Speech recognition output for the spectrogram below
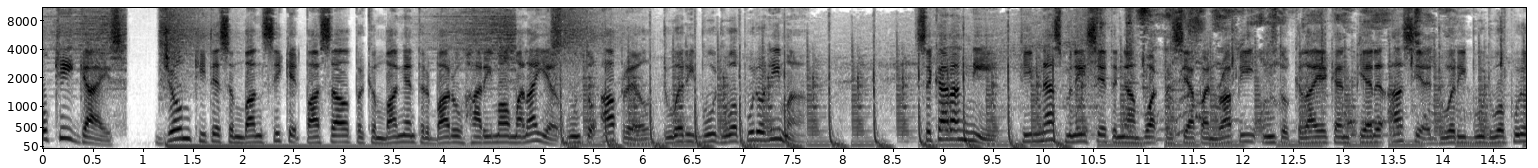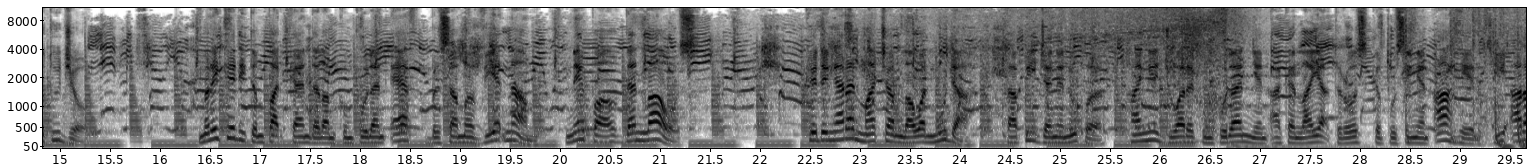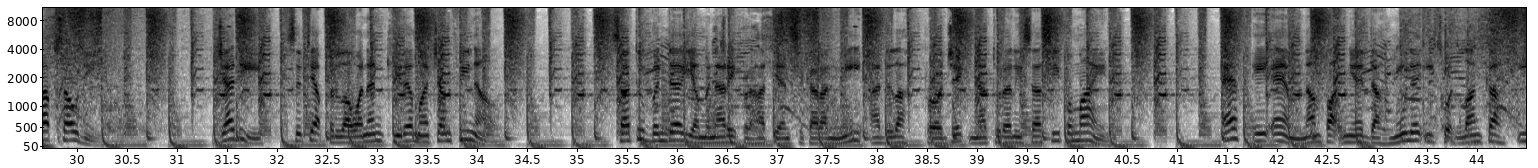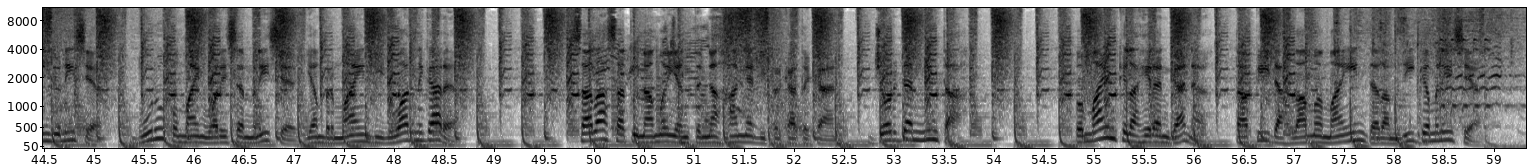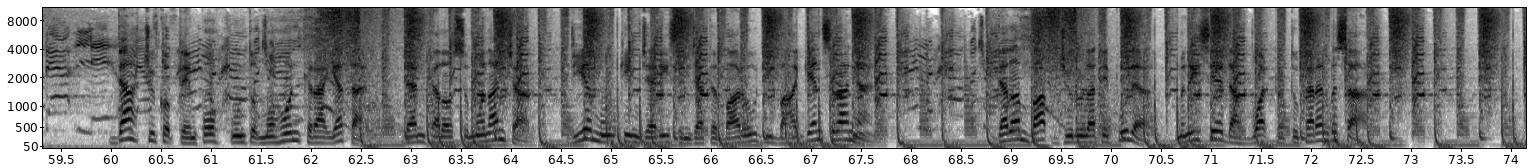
Okey guys, jom kita sembang sikit pasal perkembangan terbaru Harimau Malaya untuk April 2025. Sekarang ni, Timnas Malaysia tengah buat persiapan rapi untuk kelayakan Piala Asia 2027. Mereka ditempatkan dalam kumpulan F bersama Vietnam, Nepal dan Laos. Kedengaran macam lawan mudah, tapi jangan lupa, hanya juara kumpulan yang akan layak terus ke pusingan akhir di Arab Saudi. Jadi, setiap perlawanan kira macam final. Satu benda yang menarik perhatian sekarang ni adalah projek naturalisasi pemain. FAM nampaknya dah mula ikut langkah Indonesia, buru pemain warisan Malaysia yang bermain di luar negara. Salah satu nama yang tengah hangat diperkatakan, Jordan Minta. Pemain kelahiran Ghana, tapi dah lama main dalam Liga Malaysia. Dah cukup tempoh untuk mohon kerakyatan, dan kalau semua lancar, dia mungkin jadi senjata baru di bahagian serangan. Dalam bab jurulatih pula, Malaysia dah buat pertukaran besar.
